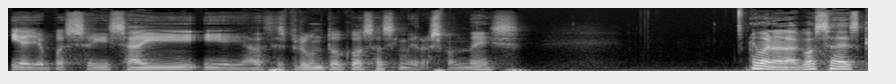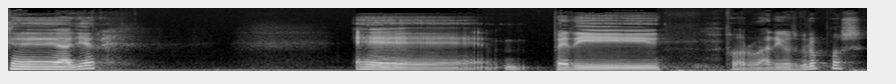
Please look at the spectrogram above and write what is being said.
Y oye, pues seguís ahí y a veces pregunto cosas y me respondéis. Y bueno, la cosa es que ayer eh, pedí por varios grupos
